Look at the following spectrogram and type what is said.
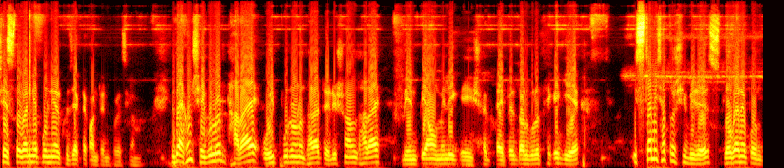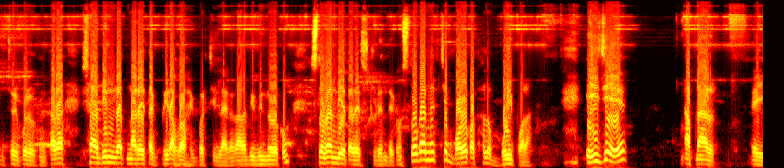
সেই স্লোগান নিয়ে পূর্ণিয়ার খুঁজে একটা কন্টেন্ট করেছিলাম। কিন্তু এখন সেগুলোর ধারায়, ওই পুরনো ধারা ট্রেডিশনাল ধারায় বিএনপি আওয়ামী লীগ, এই সব টাইপের দলগুলো থেকে গিয়ে ইসলামী ছাত্র শিবিরের স্লোগানে পর্যন্ত চড়ে তারা সারা দিন রাত নারে তাক ভিড়, আল্লাহ একবার চিল্লায় না। তারা বিভিন্ন রকম স্লোগান দিয়ে তাদের স্টুডেন্টদের স্লোগানের চেয়ে বড় কথা হলো বই পড়া। এই যে আপনার এই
